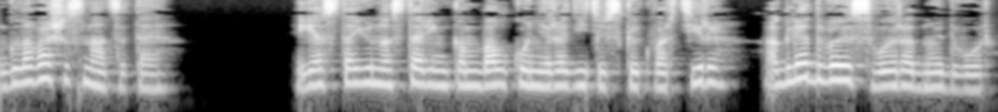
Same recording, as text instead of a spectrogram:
Глава 16. Я стою на стареньком балконе родительской квартиры, оглядывая свой родной двор.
